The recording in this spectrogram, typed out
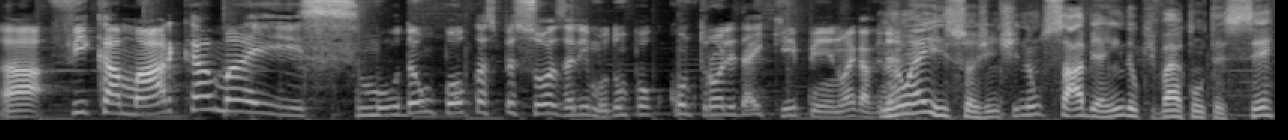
Ah, fica a marca, mas muda um pouco as pessoas ali, muda um pouco o controle da equipe, não é, Gavinelli? Não é isso, a gente não sabe ainda o que vai acontecer.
